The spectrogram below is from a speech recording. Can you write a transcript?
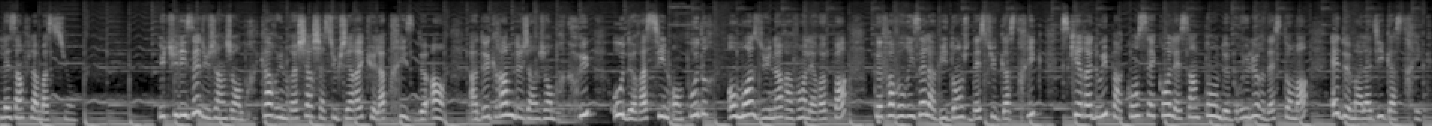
les inflammations. Utilisez du gingembre car une recherche a suggéré que la prise de 1 à 2 grammes de gingembre cru ou de racines en poudre au moins une heure avant les repas peut favoriser la vidange des sucs gastriques, ce qui réduit par conséquent les symptômes de brûlure d'estomac et de maladies gastriques.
